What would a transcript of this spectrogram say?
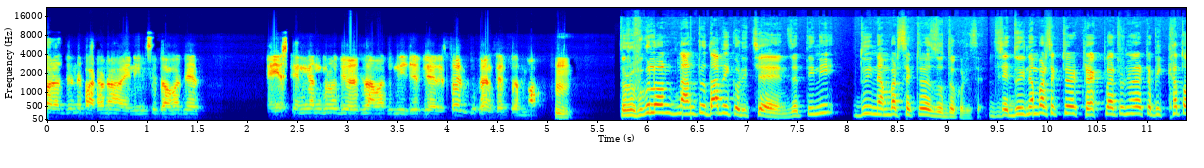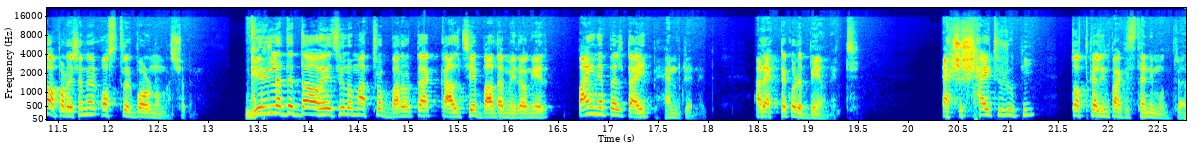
করার জন্য পাঠানো হয়নি শুধু আমাদের এই স্টেন গানগুলো দিয়ে হয়েছিল আমাদের নিজেদের সেলফ ডিফেন্সের জন্য। তো রফিকুল নান্টু দাবি করেছেন যে তিনি দুই নাম্বার সেক্টরে যুদ্ধ করেছেন। যে দুই নাম্বার সেক্টরের ক্র্যাক প্লাটুনের একটা বিখ্যাত অপারেশনের অস্ত্রের বর্ণনা শোনেন। গেরিলাদের দেওয়া হয়েছিল মাত্র বারোটা কালচে বাদামি রঙের পাইনঅ্যাপেল টাইপ হ্যান্ড গ্রেনেড আর একটা করে বেয়নেট একশো ষাট রুপি তৎকালীন পাকিস্তানি মুদ্রা।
